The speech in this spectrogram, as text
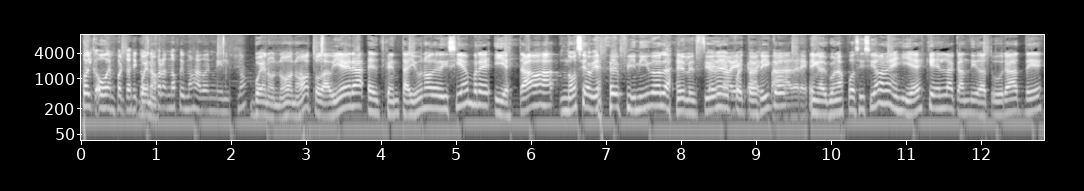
Porque, o en Puerto Rico Bueno. fueron- nos fuimos a dormir, ¿no? Bueno, no, no, todavía era el 31 de diciembre y estaba, no se había definido las elecciones no, de Puerto ay, Rico padre. en algunas posiciones y es que en la candidatura de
